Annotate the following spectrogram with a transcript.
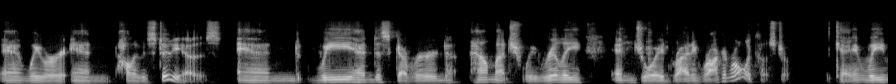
and we were in Hollywood studios and we had discovered how much we really enjoyed riding rock and roller coaster. Okay. We,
